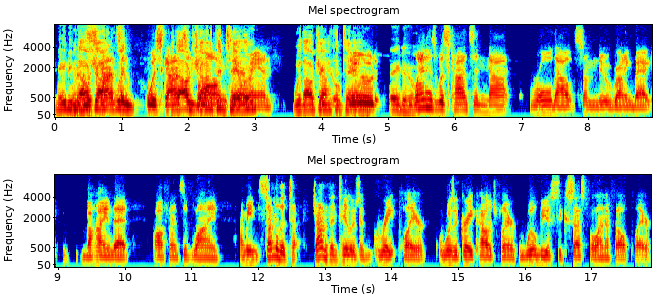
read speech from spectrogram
Maybe Without Minnesota. John- Wisconsin Wisconsin without Jonathan Taylor, there, man. without Jonathan Taylor? Dude, they do. when has Wisconsin not rolled out some new running back behind that offensive line? I mean, some of the t- Jonathan Taylor's a great player, was a great college player, will be a successful NFL player.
